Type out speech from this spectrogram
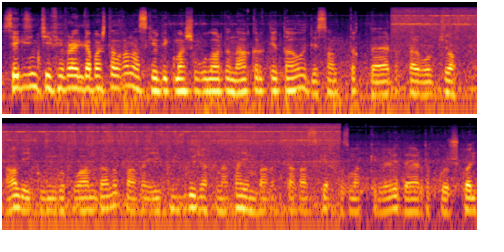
сегизинчи февралда башталган аскердик машыгуулардын акыркы этабы десанттык даярдыктар болчу. Ал эки күнгө пландалып ага эки жүзгө жакын атайын багыттагы аскер кызматкерлери даярдык көрүшкөн.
